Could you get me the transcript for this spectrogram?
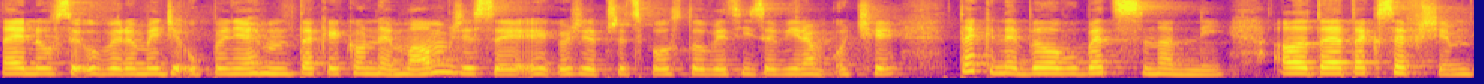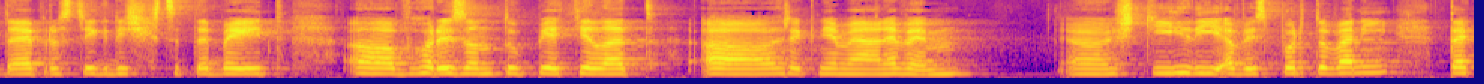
najednou si uvědomit, že úplně hm, tak jako nemám, že si jakože před spoustou věcí zavírám oči, tak nebylo vůbec snadný. Ale to je tak se vším, to je prostě, když chcete být v horizontu pěti pěti let, uh, řekněme, já nevím, uh, štíhlý a vysportovaný, tak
